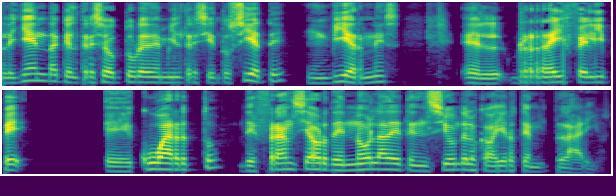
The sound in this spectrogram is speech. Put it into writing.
leyenda que el 13 de octubre de 1307, un viernes, el rey Felipe IV eh, de Francia ordenó la detención de los caballeros templarios.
